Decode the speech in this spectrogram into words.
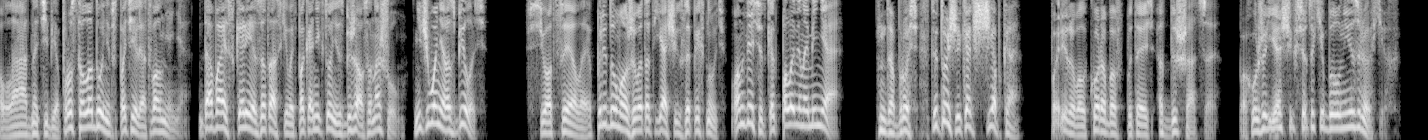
«Ладно тебе, просто ладони вспотели от волнения. Давай скорее затаскивать, пока никто не сбежался на шум. Ничего не разбилось?» «Все целое. Придумал же в этот ящик запихнуть. Он весит, как половина меня». «Да брось, ты тощий, как щепка!» — парировал Коробов, пытаясь отдышаться. Похоже, ящик все-таки был не из легких.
